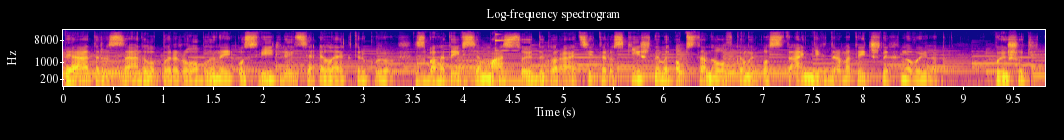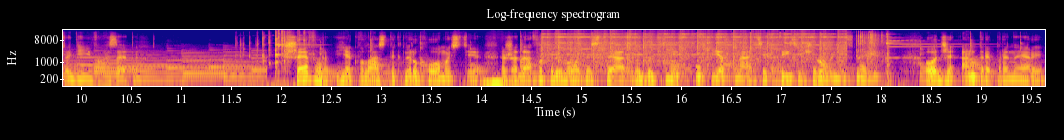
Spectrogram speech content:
Театр заново перероблений, освітлюється електрикою, збагатився масою декорацій та розкішними обстановками останніх драматичних новинок. Пишуть тоді в газетах. Шефер, як власник нерухомості, жадав отримувати з театру дохід у 15 тисяч рублів на рік. Отже, антрепренери,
